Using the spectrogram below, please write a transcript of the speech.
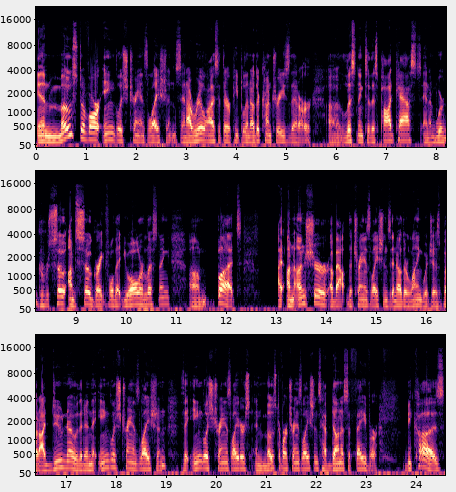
In most of our English translations, and I realize that there are people in other countries that are uh, listening to this podcast, and we're so I'm so grateful that you all are listening. Um, but I, am unsure about the translations in other languages, but I do know that in the English translation, the English translators and most of our translations have done us a favor because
